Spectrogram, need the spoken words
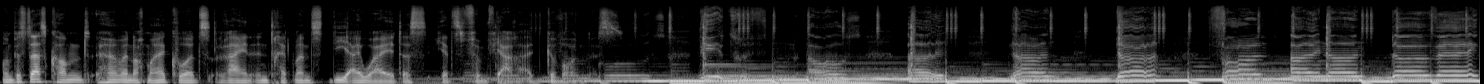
und bis das kommt, hören wir noch mal kurz rein in Trettmanns DIY, das jetzt fünf Jahre alt geworden ist. Wir driften auseinander, voneinander weg.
